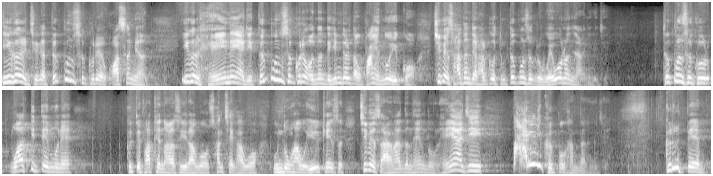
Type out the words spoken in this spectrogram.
이걸 제가 덕분 스쿨에 왔으면 이걸 해내야지. 덕분 스쿨에 왔는데 힘들다고 방에 누워있고 집에서 하던 대로 할 것 같으면 덕분 스쿨을 왜 오느냐 아닌 거지. 덕분 스쿨 왔기 때문에 그때 밭에 나가서 일하고 산책하고 운동하고 이렇게 해서 집에서 안 하던 행동을 해야지 빨리 극복한다는 거지. 그럴 때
